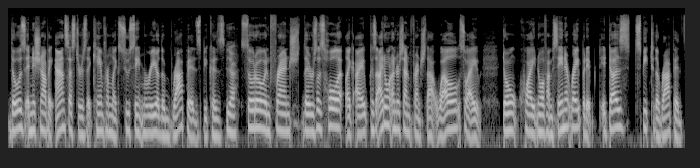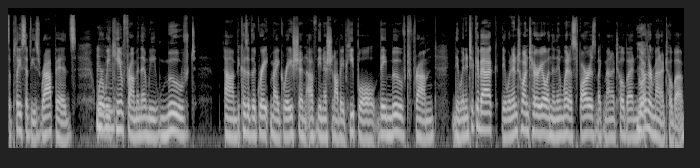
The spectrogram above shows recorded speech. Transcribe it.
those Anishinaabe ancestors that came from like Sault Ste. Marie or the Rapids because Yeah. Saulteaux in French. There's this whole like I because I don't understand French that well, so I don't quite know if I'm saying it right, but it it does speak to the rapids, the place of these rapids where we came from, and then we moved um, because of the great migration of the Anishinaabe people, they moved from, they went into Quebec, they went into Ontario, and then they went as far as like Manitoba and Yeah. northern Manitoba.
